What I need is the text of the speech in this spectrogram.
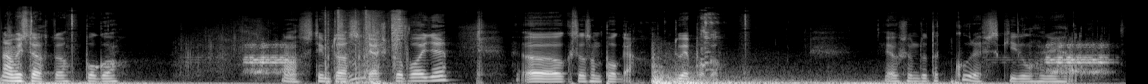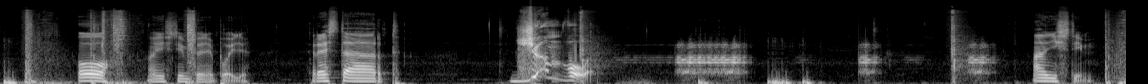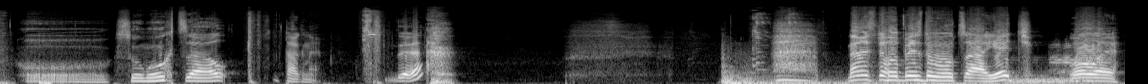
Namiesto tohto, Pogo. No, s týmto asi ťažko pôjde. Uh, chcel som Poga. Tu je Pogo. Ja už som to tak kurevsky dlho nehral. O, ani s týmto nepôjde. Restart. Jump, vole! Ani s tým. Oh, som ho chcel. Tak ne. Ne? Dáme z toho bezdomovca, jeď, vole.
